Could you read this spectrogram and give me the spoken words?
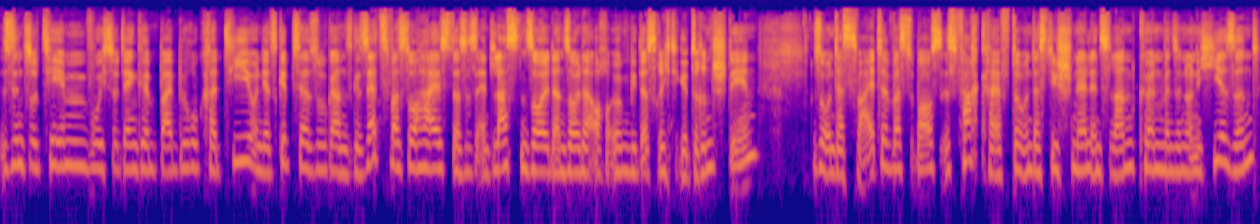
sind so Themen, wo ich so denke, bei Bürokratie, und jetzt gibt's ja sogar ein Gesetz, was so heißt, dass es entlasten soll, dann soll da auch irgendwie das Richtige drinstehen. So, und das Zweite, was du brauchst, ist Fachkräfte und dass die schnell ins Land können, wenn sie noch nicht hier sind.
